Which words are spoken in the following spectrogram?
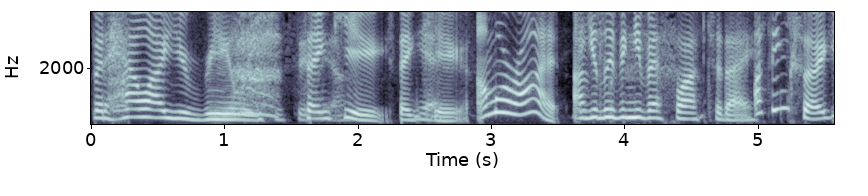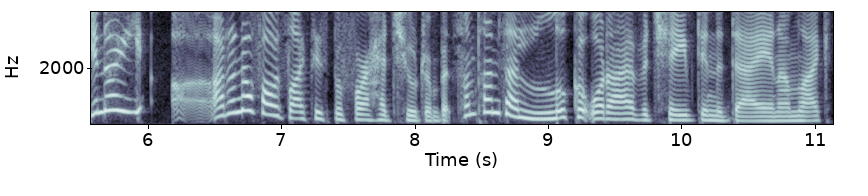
"But how are you really, Cecelia?" Thank you, thank you. I'm all right. Are I've- you living your best life today? I think so. You know, uh, I don't know if I was like this before I had children, but sometimes I look at what I have achieved in a day and I'm like,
